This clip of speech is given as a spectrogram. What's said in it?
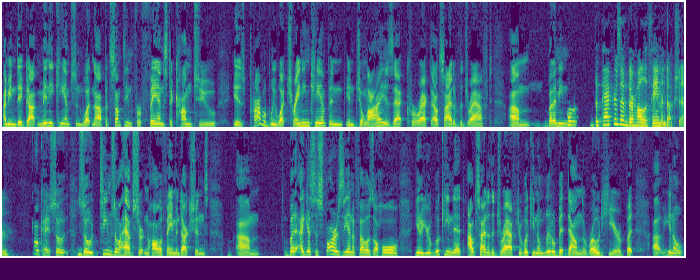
I mean, they've got mini camps and whatnot, but something for fans to come to is probably what training camp in in July. Is that correct? Outside of the draft, um, but I mean, well, the Packers have their Hall of Fame induction. Okay, so so teams will have certain Hall of Fame inductions. Um, but I guess as far as the NFL as a whole, you know, you're looking at outside of the draft, you're looking a little bit down the road here. But uh, you know,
